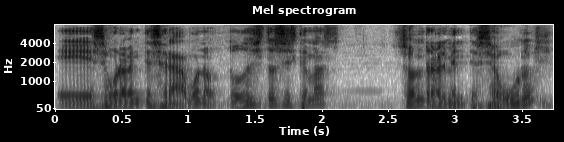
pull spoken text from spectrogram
eh, seguramente será, bueno, ¿todos estos sistemas son realmente seguros?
